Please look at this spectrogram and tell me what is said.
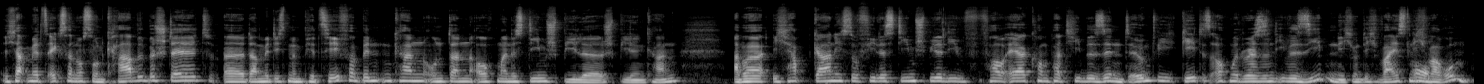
ich habe mir jetzt extra noch so ein Kabel bestellt, äh, damit ich es mit dem PC verbinden kann und dann auch meine Steam-Spiele spielen kann. Aber ich habe gar nicht so viele Steam-Spiele, die VR-kompatibel sind. Irgendwie geht es auch mit Resident Evil 7 nicht und ich weiß nicht oh. warum.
